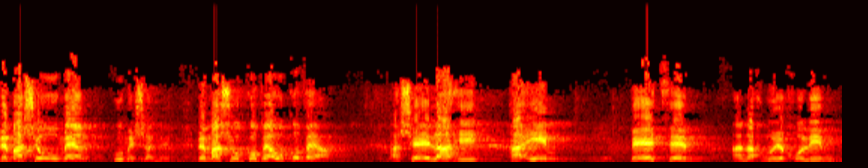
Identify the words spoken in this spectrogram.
ומה שהוא אומר, הוא משנה. ומה שהוא קובע, הוא קובע. השאלה היא, האם בעצם אנחנו יכולים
